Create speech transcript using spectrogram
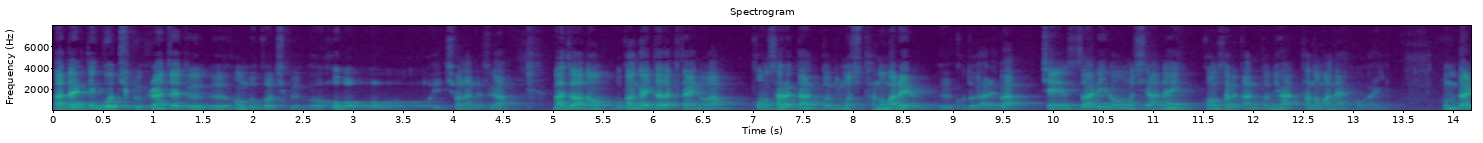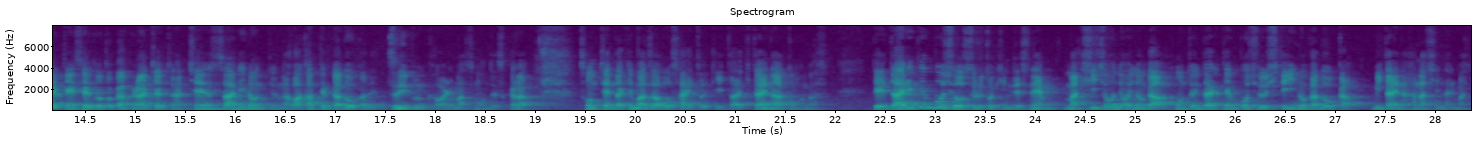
まあ、代理店構築フランチャイズ本部構築ほぼ一緒なんですがまずあのお考えいただきたいのはコンサルタントにもし頼まれることがあればチェーンストア理論を知らないコンサルタントには頼まない方がいい。この代理店制度とかフランチャイズのはチェーンストア理論っていうのが分かってるかどうかで随分変わりますもんですからその点だけまずは押さえておいていただきたいなと思います。で代理店募集をするときにですね、まあ、非常に多いのが本当に代理店募集していいのかどうかみたいな話になります、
